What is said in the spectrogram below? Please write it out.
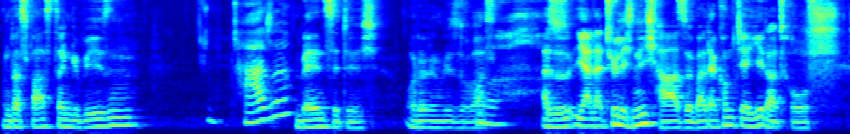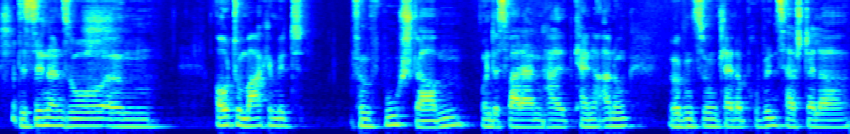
Und was war es dann gewesen? Hase? Wellensittich oder irgendwie sowas. Oh. Also ja, natürlich nicht Hase, weil da kommt ja jeder drauf. Das sind dann so ähm, Automarke mit fünf Buchstaben und es war dann halt, keine Ahnung, irgend so ein kleiner Provinzhersteller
